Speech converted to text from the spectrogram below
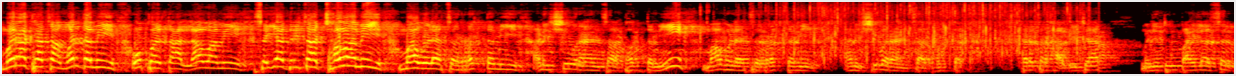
मराठ्याचा मर्द मी ओपळता लावा मी सह्याद्रीचा छावा मी मावळ्याचं रक्त मी आणि शिवरायांचा भक्त मी मावळ्याचं रक्त मी आणि शिवरायांचा भक्त. खरं तर हा विचार म्हणजे तुम्ही पाहिलं असेल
